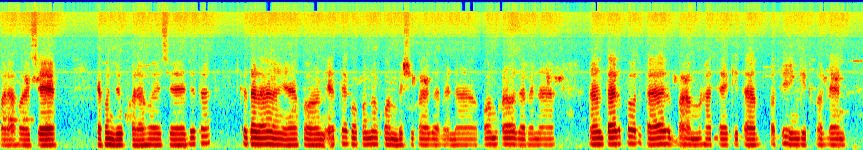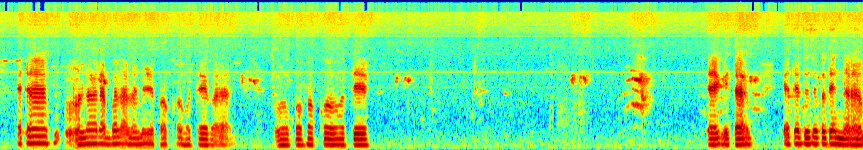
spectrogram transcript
করা হয়েছে, এখন যোগ করা হয়েছে। যেটা সুতরাং এখন, এতে কখনো কম বেশি করা যাবে না, কম করা যাবে না। তারপর তার বাম হাতে কিতাব প্রতি ইঙ্গিত করলেন, এটা আল্লাহ রাব্বুল আলমীর পক্ষ হতে পক্ষ হতে। এই কিতাব, এতে দুজকদের নাম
